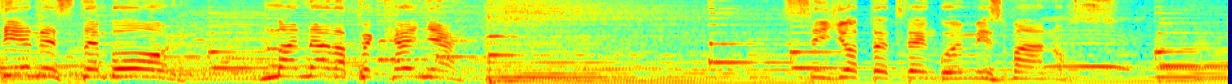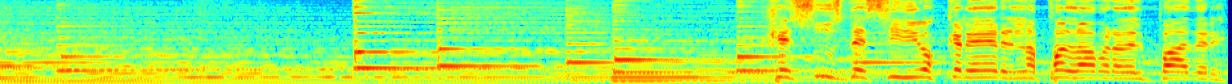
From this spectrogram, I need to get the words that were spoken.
Tienes temor, manada pequeña? Si yo te tengo en mis manos. Jesús decidió creer en la palabra del Padre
